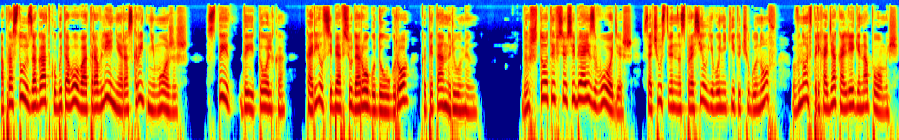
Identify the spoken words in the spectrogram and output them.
а простую загадку бытового отравления раскрыть не можешь. Стыд, да и только. Корил себя всю дорогу до Угро капитан Рюмин. «Да что ты все себя изводишь?» – сочувственно спросил его Никита Чугунов, вновь приходя коллеге на помощь.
